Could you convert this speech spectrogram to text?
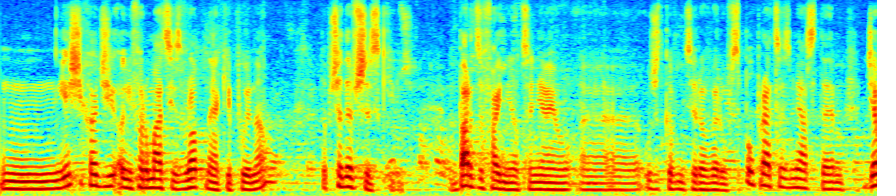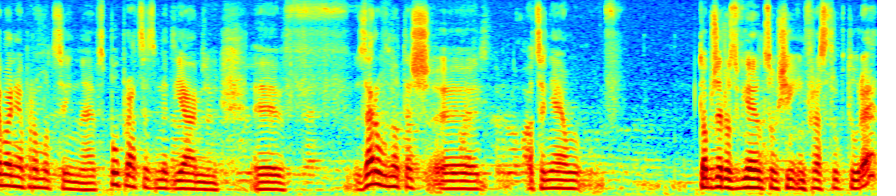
Mm, Jeśli chodzi o informacje zwrotne, jakie płyną, to przede wszystkim bardzo fajnie oceniają e, użytkownicy rowerów współpracę z miastem, działania promocyjne, współpracę z mediami, zarówno też oceniają dobrze rozwijającą się infrastrukturę,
